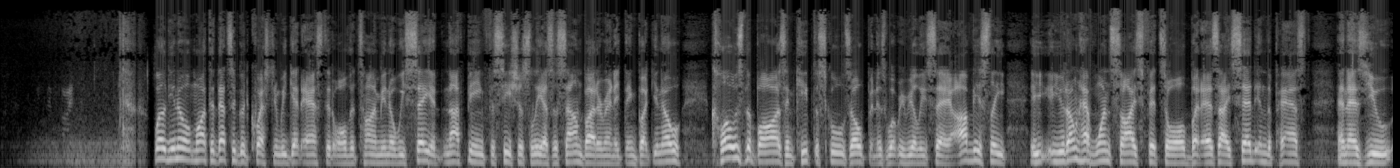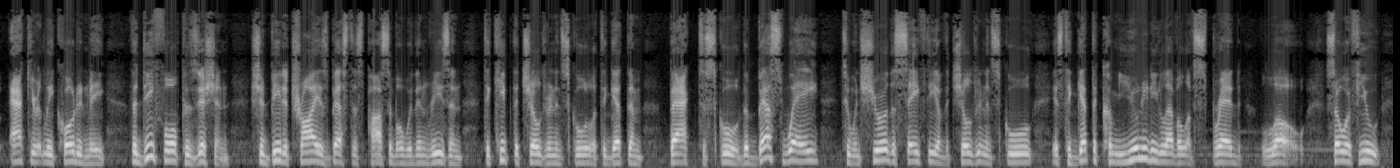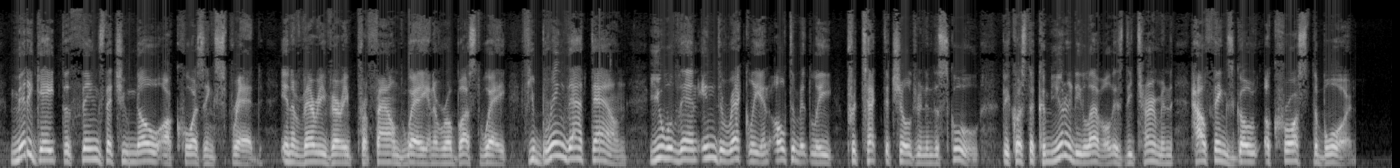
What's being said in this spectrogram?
Well, you know, Martha, that's a good question. We get asked it all the time. You know, we say it not being facetiously as a soundbite or anything, but, you know, close the bars and keep the schools open is what we really say. Obviously, you don't have one size fits all, but as I said in the past, and as you accurately quoted me, the default position should be to try as best as possible within reason to keep the children in school or to get them back to school. The best way to ensure the safety of the children in school is to get the community level of spread low. So if you mitigate the things that you know are causing spread in a very, very profound way, in a robust way, if you bring that down, you will then indirectly and ultimately protect the children in the school because the community level is determined how things go across the board.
